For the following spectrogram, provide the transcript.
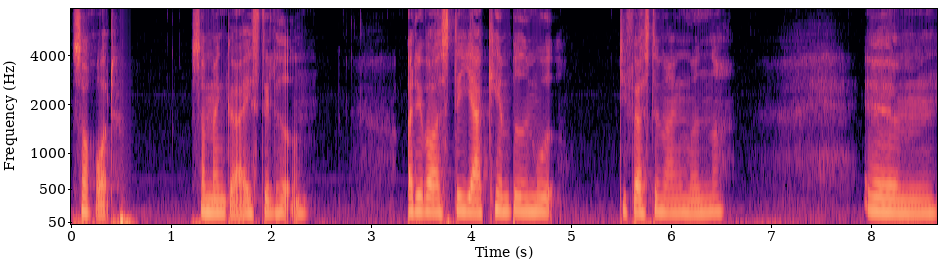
så råt, som man gør i stillheden. Og det var også det, jeg kæmpede imod de første mange måneder. Øhm,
